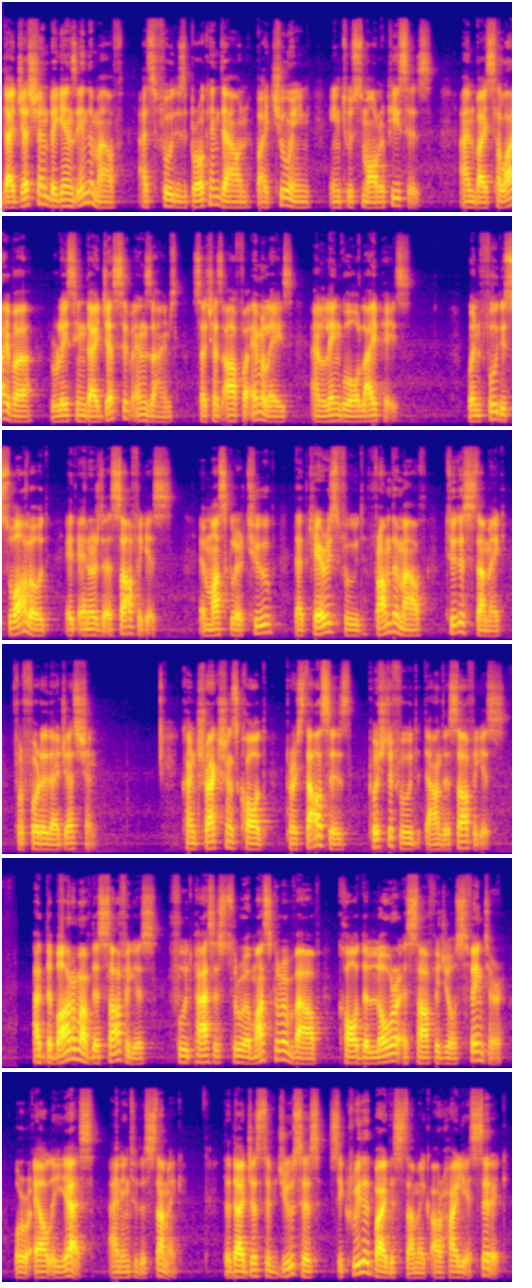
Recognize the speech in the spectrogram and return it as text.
Digestion begins in the mouth as food is broken down by chewing into smaller pieces and by saliva releasing digestive enzymes such as alpha amylase and lingual lipase. When food is swallowed, it enters the esophagus, a muscular tube that carries food from the mouth to the stomach for further digestion. Contractions called peristalsis push the food down the esophagus. At the bottom of the esophagus, food passes through a muscular valve called the lower esophageal sphincter, or LES, and into the stomach. The digestive juices secreted by the stomach are highly acidic.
